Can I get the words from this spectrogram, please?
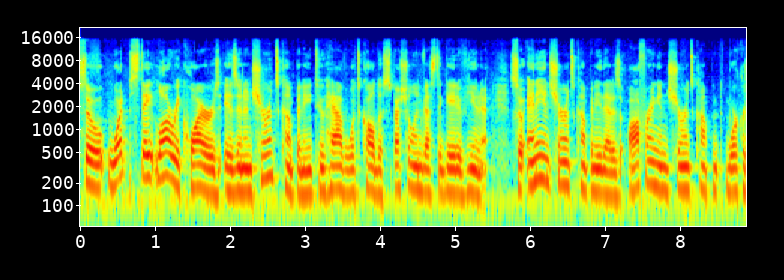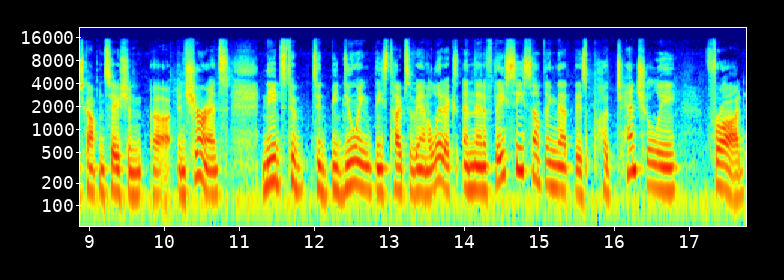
So, what state law requires is an insurance company to have what's called a special investigative unit. So, any insurance company that is offering insurance comp- workers' compensation uh, insurance needs to, to be doing these types of analytics. And then, if they see something that is potentially fraud,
